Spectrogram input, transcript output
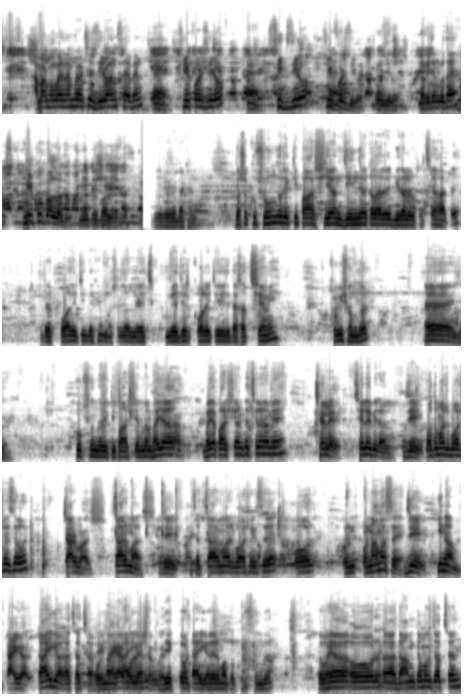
আমার মোবাইল নাম্বার হচ্ছে জিরো ওয়ান সেভেন হ্যাঁ। থ্রি ফোর জিরো হ্যাঁ। Six zero three four zero. Zero. Location কোথায়? মিরপুর পল্লবী। মেয়েটি পল্লবী। এইভাবে দেখাই দর্শক খুব সুন্দর একটি পার্সিয়ান জিঞ্জার কালারের বিড়াল উঠেছে হাটে। এটার কোয়ালিটি দেখেন মাসাল্লাহ লেজ লেজের কোয়ালিটি দেখাচ্ছি আমি খুবই সুন্দর। হ্যাঁ এই যে খুব সুন্দর একটি পার্সিয়ান বিড়াল ভাইয়া ভাইয়া পার্সিয়ানটা ছেলে না মেয়ে? ছেলে। ছেলে বিড়াল। জি। কত মাস বয়স হয়েছে ওর? চার মাস। চার মাস। জি। আচ্ছা চার মাস বয়স হয়েছে। ওর ওর- নাম আছে? জি। কি নাম? টাইগার। টাইগার আচ্ছা আচ্ছা। ওর নাম টাইগার। দেখতেও টাইগারের মতো খুব সুন্দর। তো ভাইয়া ওর দাম কেমন চাচ্ছেন?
